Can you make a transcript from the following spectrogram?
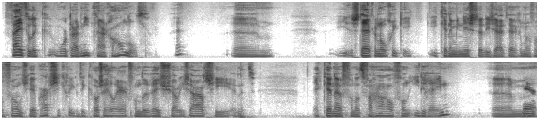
feitelijk wordt daar niet naar gehandeld. Hè? Ehm, sterker nog, ik, ik, ik ken een minister die zei tegen me van Frans, je hebt hartstikke... Ik, ik was heel erg van de resocialisatie en het erkennen van het verhaal van iedereen. Ehm, Ja.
